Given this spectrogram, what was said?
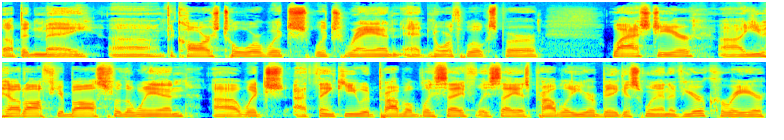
up in May. Uh, the Cars Tour, which which ran at North Wilkesboro last year. Uh, you held off your boss for the win, uh, which I think you would probably safely say is probably your biggest win of your career.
